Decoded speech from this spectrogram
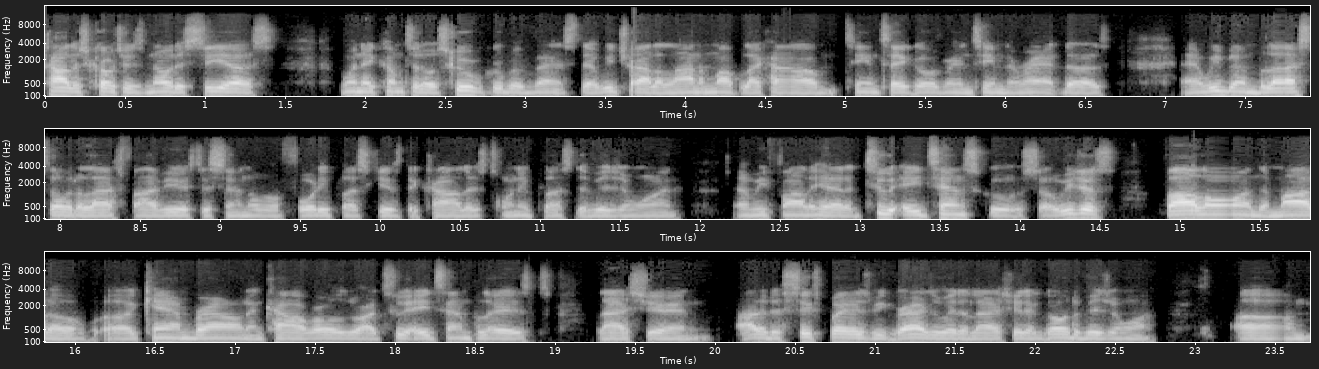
college coaches know to see us when they come to those hoop group events that we try to line them up like how Team Takeover and Team Durant does. And we've been blessed over the last five years to send over 40 plus kids to college, 20 plus Division One, and we finally had a two A10 school. So we just following the motto. Uh, Cam Brown and Kyle Rose were our two A10 players last year, and out of the six players we graduated last year to go Division One, um,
